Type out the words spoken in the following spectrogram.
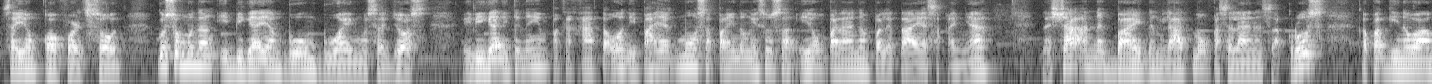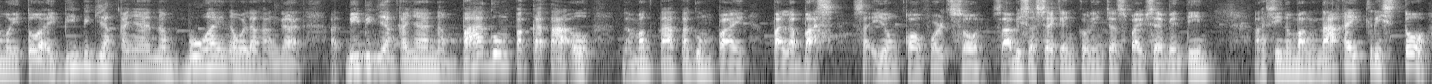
sa iyong comfort zone. Gusto mo nang ibigay ang buong buhay mo sa Diyos. Kaibigan, ito na yung pagkakataon. Ipahayag mo sa Panginoong Yesus ang iyong pananampalataya sa Kanya na siya ang nagbayad ng lahat mong kasalanan sa krus. Kapag ginawa mo ito ay bibigyan kanya ng buhay na walang hanggan at bibigyan kanya ng bagong pagkatao na magtatagumpay palabas sa iyong comfort zone. Sabi sa 2 Corinthians 5.17, ang sinumang na kay Kristo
